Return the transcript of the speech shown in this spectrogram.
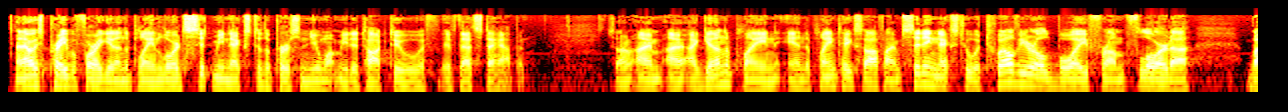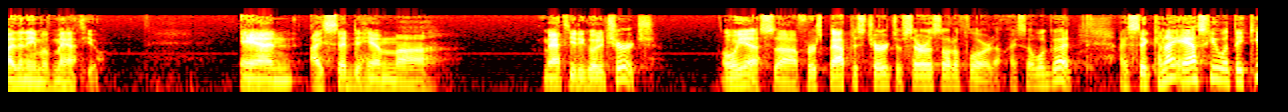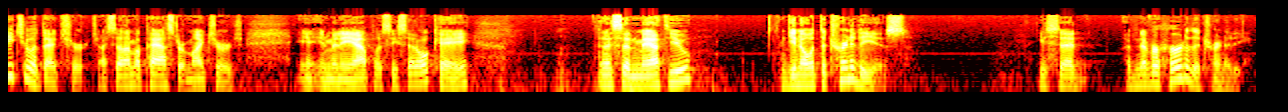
And I always pray before I get on the plane, Lord, sit me next to the person you want me to talk to if, if that's to happen. So I'm, I'm, i get on the plane, and the plane takes off. I'm sitting next to a 12 year old boy from Florida by the name of Matthew. And I said to him, uh, Matthew, to go to church? Oh, yes, uh, First Baptist Church of Sarasota, Florida. I said, Well, good. I said, Can I ask you what they teach you at that church? I said, I'm a pastor at my church in, in Minneapolis. He said, Okay. And I said, Matthew, do you know what the Trinity is? He said, I've never heard of the Trinity.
